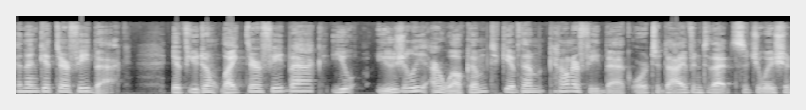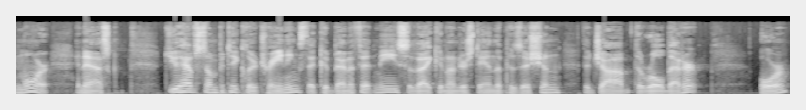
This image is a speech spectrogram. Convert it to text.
and then get their feedback. If you don't like their feedback, you usually are welcome to give them counter feedback or to dive into that situation more and ask, do you have some particular trainings that could benefit me so that I can understand the position, the job, the role better? Or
